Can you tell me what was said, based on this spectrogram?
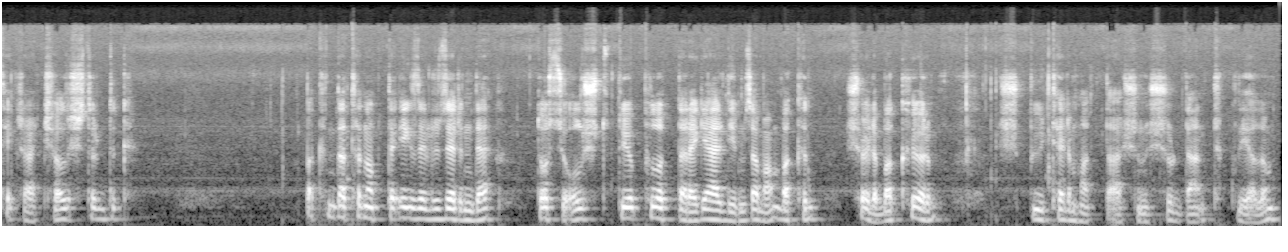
Tekrar çalıştırdık. Bakın data.excel üzerinde dosya oluştu diyor. Plotlara geldiğim zaman bakın şöyle bakıyorum. Şu büyütelim hatta şunu şuradan tıklayalım.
